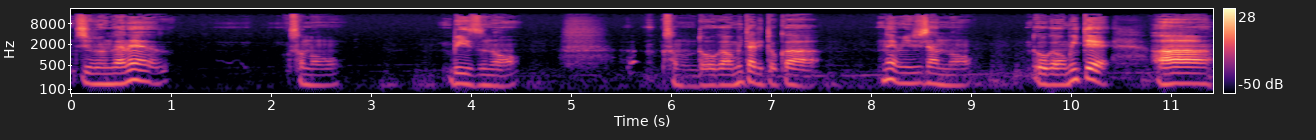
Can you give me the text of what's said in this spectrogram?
自分がねそのビーズのその動画を見たりとかねミュージシャンの動画を見てあ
